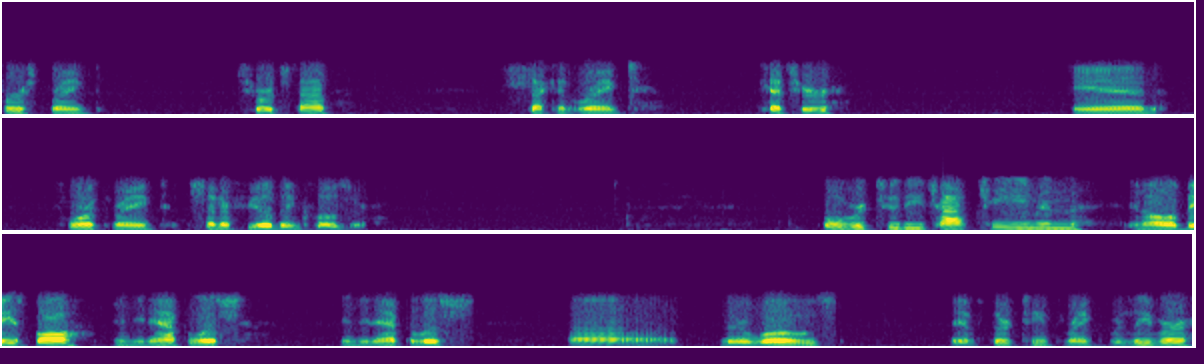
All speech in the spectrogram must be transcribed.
first ranked shortstop, second ranked catcher, and fourth ranked center field and closer. Over to the top team in, in all of baseball, Indianapolis. Indianapolis, uh, their woes, they have 13th ranked reliever,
